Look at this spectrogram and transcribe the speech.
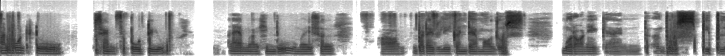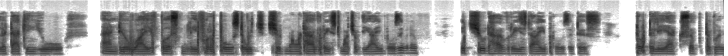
I want to send support to you. I am a Hindu myself, um, but I really condemn all those moronic and those people attacking you and your wife personally for a post which should not have raised much of the eyebrows, even if it should have raised eyebrows. It is totally acceptable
